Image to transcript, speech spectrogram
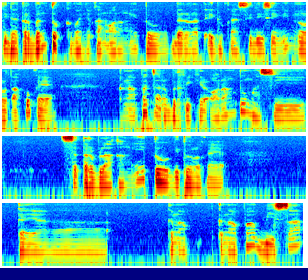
tidak terbentuk kebanyakan orang itu. Darurat edukasi di sini menurut aku kayak kenapa cara berpikir orang tuh masih seterbelakang itu gitu loh kayak kayak kenapa kenapa bisa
